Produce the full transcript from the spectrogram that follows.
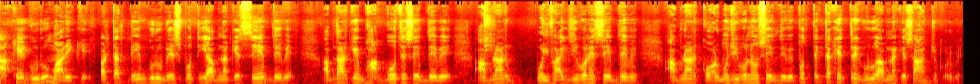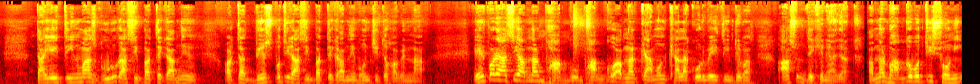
রাখে গুরু মারিকে, অর্থাৎ দেবগুরু বৃহস্পতি আপনাকে সেভ দেবে, আপনাকে ভাগ্যতে সেভ দেবে, আপনার বৈবাহিক জীবনে সেভ দেবে, আপনার কর্মজীবনেও সেভ দেবে, প্রত্যেকটা ক্ষেত্রে গুরু আপনাকে সাহায্য করবে। তাই এই তিন মাস গুরুর আশীর্বাদ থেকে আপনি, অর্থাৎ বৃহস্পতির আশীর্বাদ থেকে আপনি বঞ্চিত হবেন না। এরপরে আসি আপনার ভাগ্য। ভাগ্য আপনার কেমন খেলা করবে এই তিনটে মাস? আসুন দেখে নেওয়া যাক। আপনার ভাগ্যবতী শনি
